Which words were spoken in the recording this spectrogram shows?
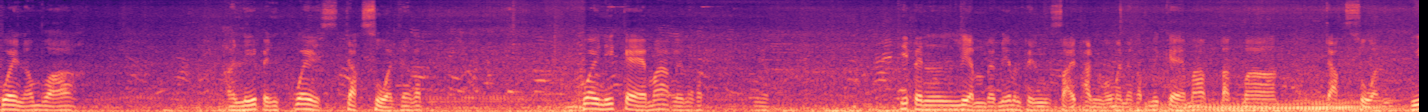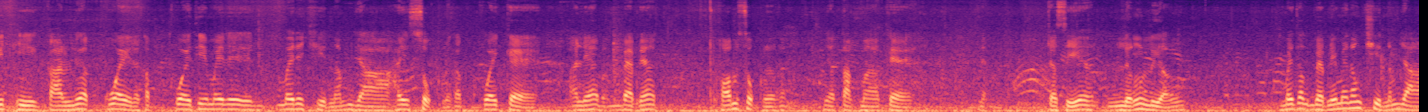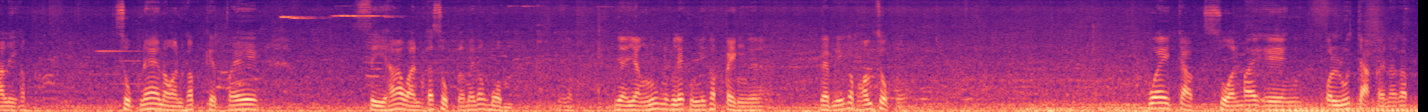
กล้วยน้ำว้า อันนี้เป็นกล้วยจากสวนนะครับ กล้วยนี้แก่มากเลยนะครับเนี่ยที่เป็นเหลี่ยมแบบนี้มันเป็นสายพันธุ์ของมันนะครับนี่แก่มากตัดมาจากสวนวิธีการเลือกกล้วยนะครับ กล้วยที่ไม่ได้ไม่ได้ฉีดน้ำยาให้สุกนะครับ กล้วยแก่ อันเนี้ยแบบนี้พร้อมสุกเลยครับเนี่ยตัดมาแก่เนี่ยจะสีเหลืองเหลืองไม่ต้องแบบนี้ไม่ต้องฉีดน้ำยาเลยครับ สุกแน่นอนครับ เก็บไว้สี่ห้าวันก็สุกแล้วไม่ต้องบ่มนะครับเนี่ยอย่างลูกเล็กๆอย่างนี้ก็เป่งเลยนะแบบนี้ก็พร้อมสุกกล้วยจากสวนไปเอง คนรู้จักกันนะครับ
